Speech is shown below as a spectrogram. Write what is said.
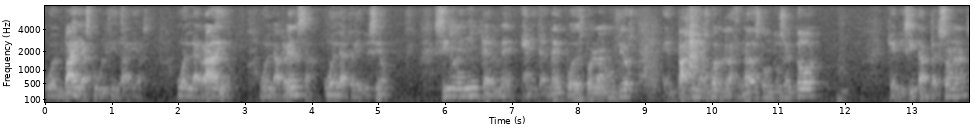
o en vallas publicitarias, o en la radio, o en la prensa, o en la televisión, sino en internet. Y en internet puedes poner anuncios en páginas web relacionadas con tu sector, que visitan personas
